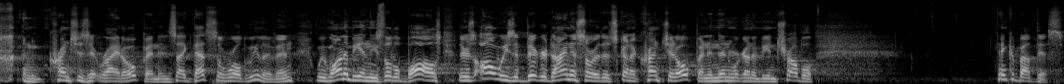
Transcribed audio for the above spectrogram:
and crunches it right open. And it's like, that's the world we live in. We want to be in these little balls. There's always a bigger dinosaur that's going to crunch it open, and then we're going to be in trouble. Think about this.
